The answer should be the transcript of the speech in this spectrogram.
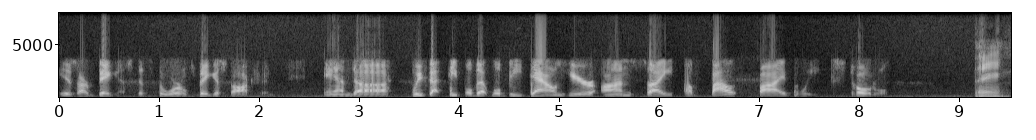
is our biggest. It's the world's biggest auction, and uh, we've got people that will be down here on site about five weeks total. Dang.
